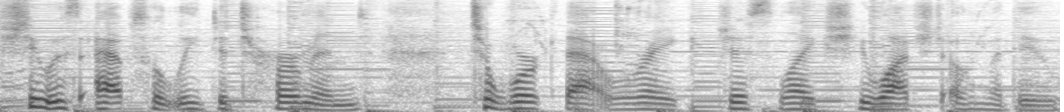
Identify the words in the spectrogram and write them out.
She was absolutely determined to work that rake just like she watched Oma do.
